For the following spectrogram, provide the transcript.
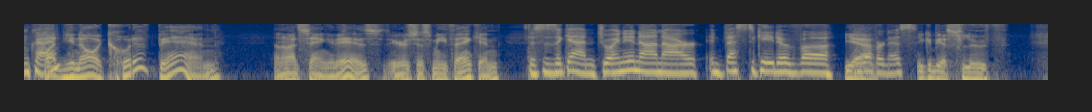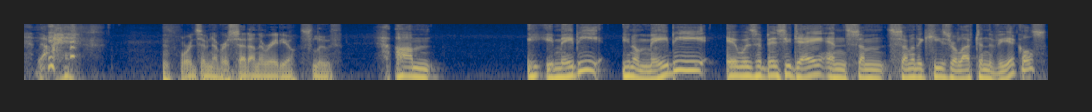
Okay. But you know, it could have been. And I'm not saying it is. Here's just me thinking. This is again join in on our investigative uh, Yeah. whateverness. You could be a sleuth. Words I've never said on the radio. Sleuth. Um, y- y- maybe you know. Maybe it was a busy day, and some some of the keys are left in the vehicles.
